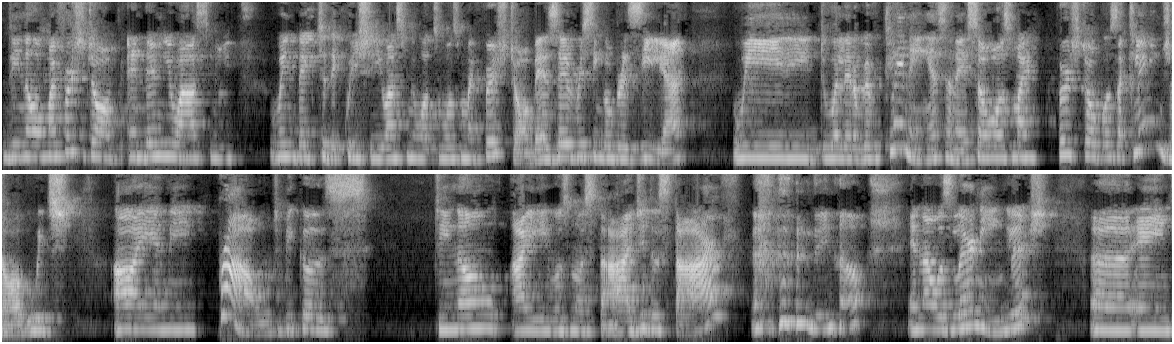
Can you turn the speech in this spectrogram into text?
you know, my first job, and then you asked me, went back to the question, you asked me what was my first job. As every single Brazilian, we do a little bit of cleaning, isn't it? So was my first job was a cleaning job, which I am proud because you know, I was not star. I didn't starve, you know, and I was learning English. Uh, and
